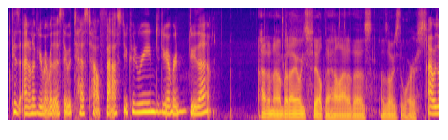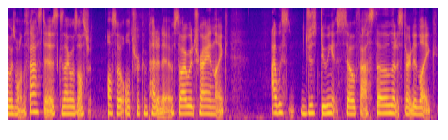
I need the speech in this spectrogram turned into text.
because i don't know if you remember this they would test how fast you could read did you ever do that I don't know, but I always failed the hell out of those. I was always the worst. I was always one of the fastest because I was also also ultra competitive. So I would try and like I was just doing it so fast though that it started like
